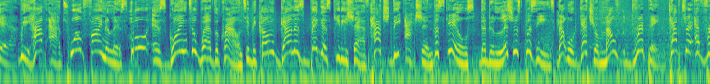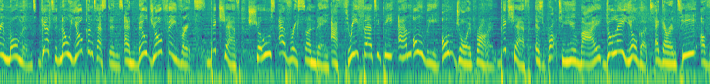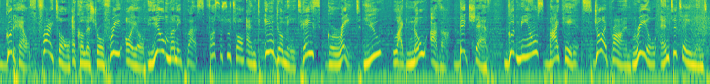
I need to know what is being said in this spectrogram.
Yeah, we have our 12 finalists. Who is going to wear the crown to become Ghana's biggest kitty chef? Catch the action, the skills, the delicious cuisines that will get your mouth dripping. Capture every moment. Get to know your contestants and build your favorites. Big Chef shows every Sunday at 3:30 p.m. only on Joy Prime. Big Chef is brought to you by Dole Yogurt, a guarantee of good health. Frytol, a cholesterol-free oil. Yield Money Plus, Fasusuto, and Indomie taste great. You like no other. Big Chef, good meals by kids. Joy Prime, real entertainment.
